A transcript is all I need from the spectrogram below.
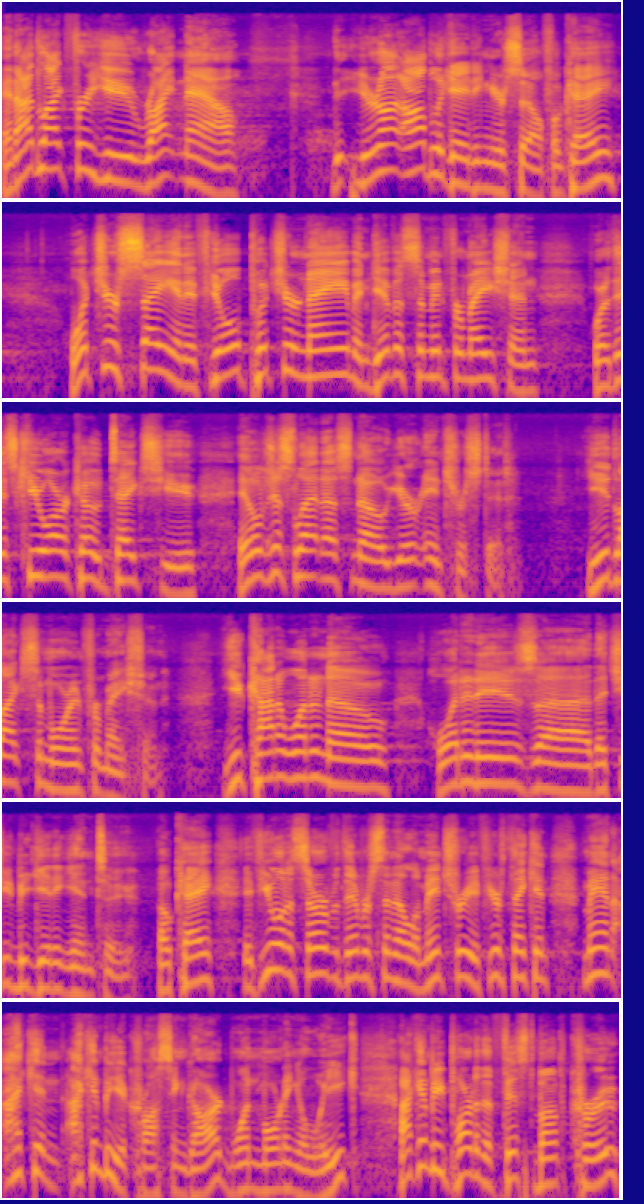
And I'd like for you right now, you're not obligating yourself, okay? What you're saying, if you'll put your name and give us some information, where this QR code takes you, it'll just let us know you're interested. You'd like some more information. You kind of want to know what it is uh, that you'd be getting into okay? If you want to serve with emerson elementary if you're thinking man i can i can be a crossing guard one morning a week. I can be part of the fist bump crew.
